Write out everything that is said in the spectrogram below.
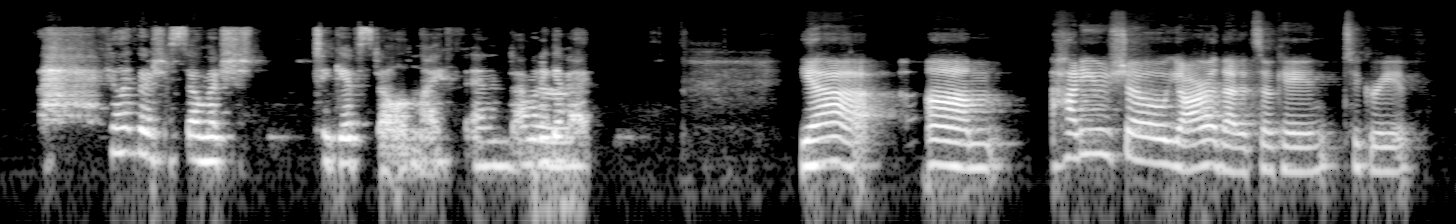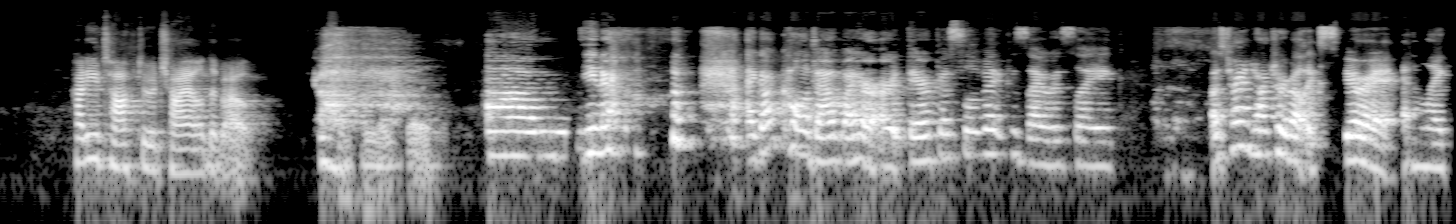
I feel like there's just so much to give still in life, and I want to give it. Yeah. Um, how do you show Yara that it's okay to grieve? How do you talk to a child about something like this? um, you know, I got called out by her art therapist a little bit because I was like, I was trying to talk to her about like spirit and like,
